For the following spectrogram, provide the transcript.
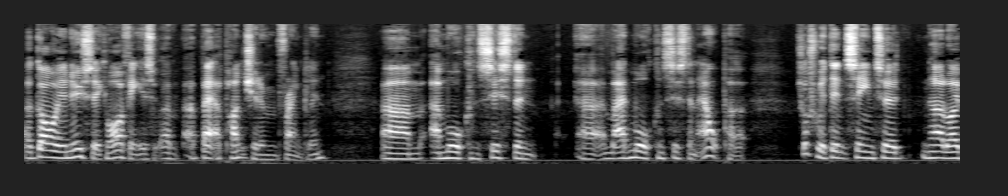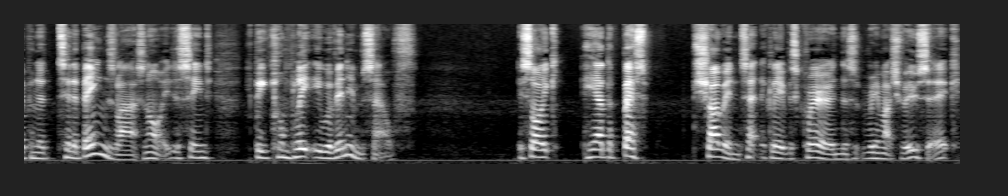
a guy in Usyk, who I think is a, a better puncher than Franklin, um, and more consistent uh, had more consistent output. Joshua didn't seem to know how to open a tin of beans last night. He just seemed to be completely within himself. It's like he had the best showing technically of his career in this rematch of Usyk,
